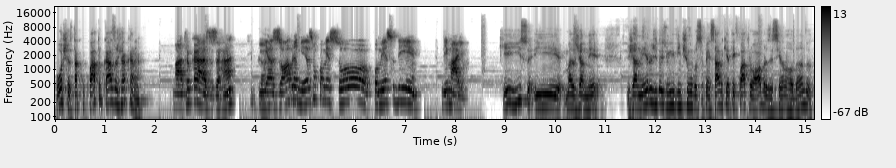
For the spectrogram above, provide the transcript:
Poxa, você está com quatro casas já, cara? Quatro casas, aham. Uhum. E as obras mesmo começou começo de, de maio. Que isso? E mas janeiro, janeiro de 2021 você pensava que ia ter quatro obras esse ano rodando?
